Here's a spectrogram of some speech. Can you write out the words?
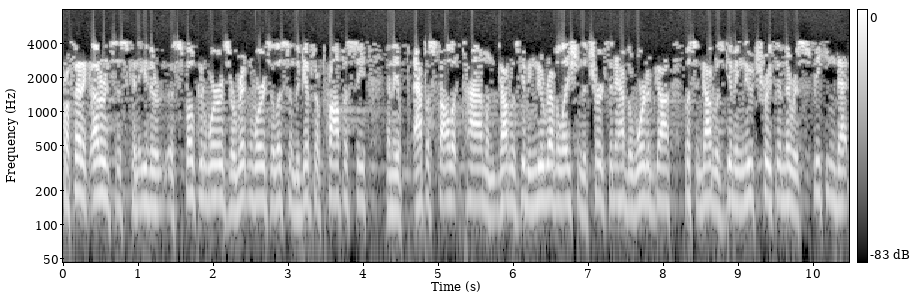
Prophetic utterances can either be spoken words or written words. Listen, the gift of prophecy and the apostolic time when God was giving new revelation, to the church they didn't have the Word of God. Listen, God was giving new truth, and they were speaking that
